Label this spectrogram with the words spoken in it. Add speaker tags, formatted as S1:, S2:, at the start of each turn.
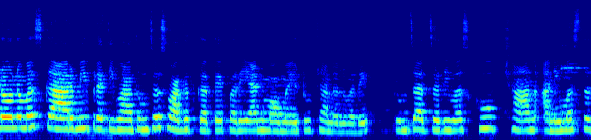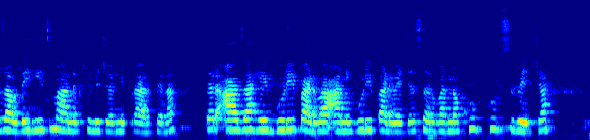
S1: Hello नमस्कार. मी प्रतिमा. तुमचं स्वागत करते पर्यान मॉम यूट्यूब चॅनलमध्ये तुमचा आजचा दिवस खूप छान आणि मस्त जाऊ दे हीच महालक्ष्मी चरणी प्रार्थना. तर आज आहे गुढीपाडवा आणि गुढीपाडव्याच्या सर्वांना खूप खूप शुभेच्छा.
